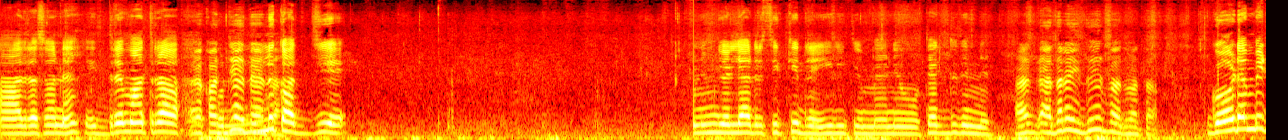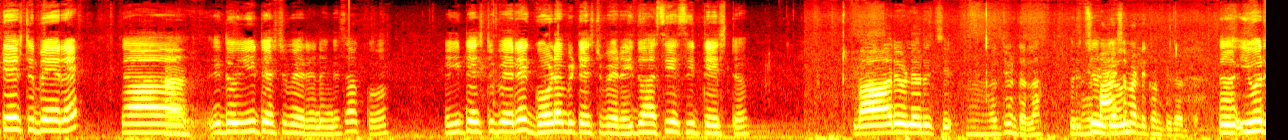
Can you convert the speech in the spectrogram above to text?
ಆದ್ರೆ ಅದ್ರ ಸೊನೆ ಇದ್ರೆ ಮಾತ್ರ ಕಜ್ಜಿ ಕಜ್ಜಿಯೇ. ನಿಮ್ಗೆ ಎಲ್ಲಿಯಾದ್ರೂ ಸಿಕ್ಕಿದ್ರೆ ಈ ರೀತಿ ಒಮ್ಮೆ ನೀವು ತೆಗ್ದು ತಿನ್ನಿ. ಅದರ ಇದು ಇರ್ಬೋದು ಮತ್ತ. ಗೋಡಂಬಿ ಟೇಸ್ಟ್ ಬೇರೆ ಆ, ಇದು ಈ ಟೇಸ್ಟ್ ಬೇರೆ ನಂಗೆ ಸಾಕು. ಈ ಟೇಸ್ಟ್ ಬೇರೆ ಗೋಡಂಬಿ ಟೇಸ್ಟ್ ಬೇರೆ ಇದು ಹಸಿ ಹಸಿ ಟೇಸ್ಟ್ ಭಾರಿ ಒಳ್ಳೆ ರುಚಿ. ಹ್ಮ್ ರುಚಿ ಉಂಟಲ್ಲ? ರುಚಿ ಪಾಯಸ ಮಾಡ್ಲಿಕ್ಕೆ ಉಂಟು ಇದದ್ದು ಆ, ಇವರು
